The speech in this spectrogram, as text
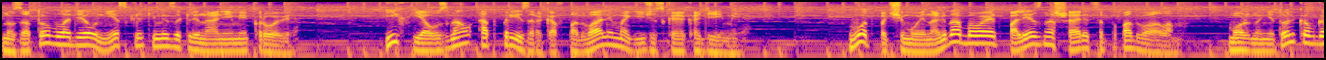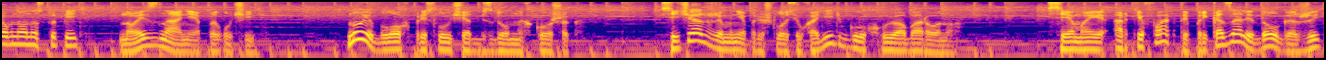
но зато владел несколькими заклинаниями крови. Их я узнал от призрака в подвале магической академии. Вот почему иногда бывает полезно шариться по подвалам. Можно не только в говно наступить, но и знания получить. Ну и блох при случае от бездомных кошек. Сейчас же мне пришлось уходить в глухую оборону. Все мои артефакты приказали долго жить,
